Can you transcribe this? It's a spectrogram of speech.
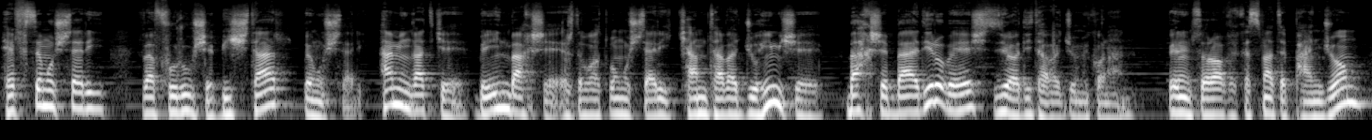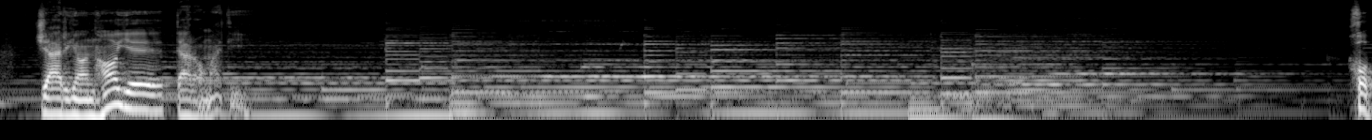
حفظ مشتری و فروش بیشتر به مشتری. همینقدر که به این بخش ارتباط با مشتری کم توجهی میشه بخش بعدی رو بهش زیادی توجه می‌کنن. بریم سراغ قسمت پنجم جریان های درآمدی. خب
